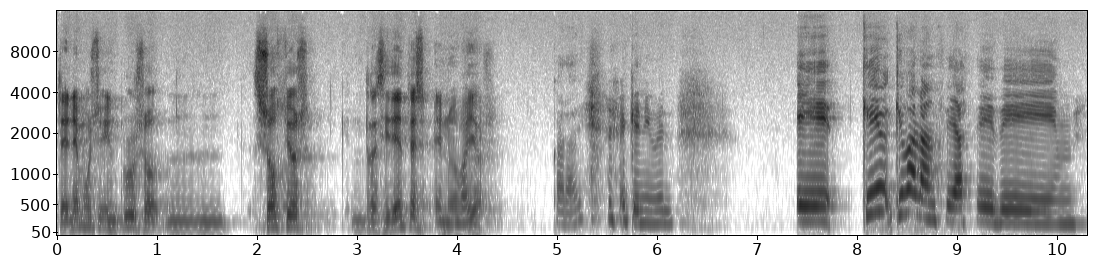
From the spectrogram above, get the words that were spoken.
tenemos incluso mm, socios residentes en Nueva York. Caray, qué nivel. Eh, ¿qué, balance hace de,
